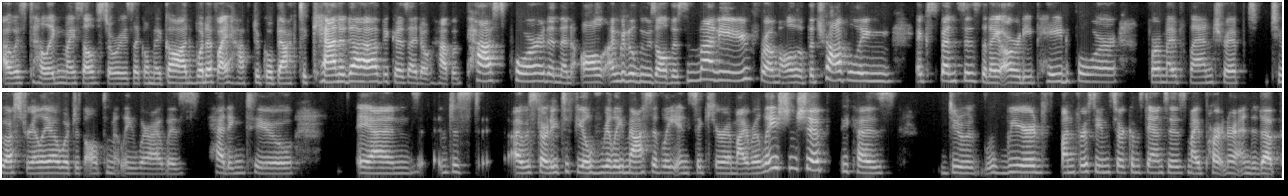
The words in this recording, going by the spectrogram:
I was telling myself stories like, oh my God, what if I have to go back to Canada because I don't have a passport? And then all I'm going to lose all this money from all of the traveling expenses that I already paid for for my planned trip to Australia, which is ultimately where I was heading to. And just I was starting to feel really massively insecure in my relationship because due to weird unforeseen circumstances my partner ended up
